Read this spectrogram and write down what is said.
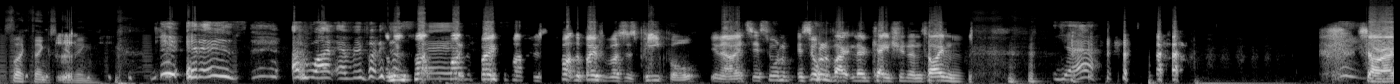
It's like Thanksgiving. it is. I want everybody I mean, to fuck, say. fuck the both of us, as, fuck the both of us as people. You know, it's it's all It's all about location and time. Yeah. Sorry, I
